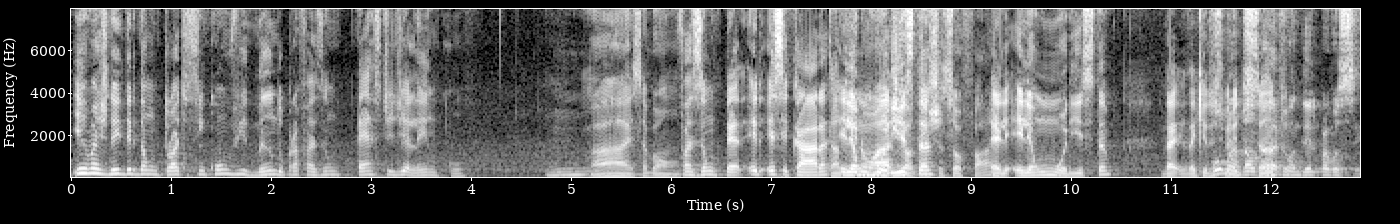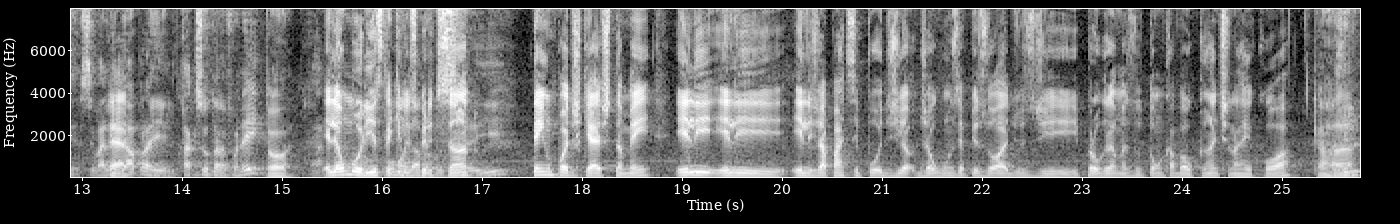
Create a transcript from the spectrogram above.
E eu imaginei dele dar um trote assim, convidando pra fazer um teste de elenco. Ah, isso é bom. Fazer um teste. Esse cara, Tanto ele é um é o humorista. teste do sofá. Ele, ele é um humorista da- daqui do Vou Espírito mandar o Santo. telefone dele pra você. Você vai ligar É. pra ele. Tá com o seu telefone aí? Tô. Ele é humorista Vou aqui no Espírito Santo. aí. Tem um podcast também. Ele, ele, ele já participou de, de alguns episódios de programas do Tom Cavalcante na Record. Mas, ele-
